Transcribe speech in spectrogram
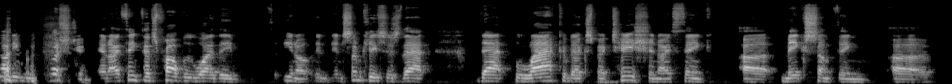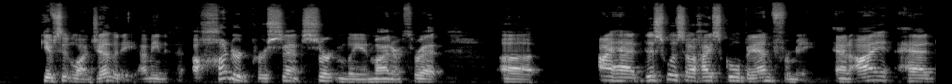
not even a question. And I think that's probably why they, you know, in, in some cases that that lack of expectation, I think, uh, makes something uh, gives it longevity. I mean, hundred percent certainly in Minor Threat. Uh, I had this was a high school band for me, and I had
